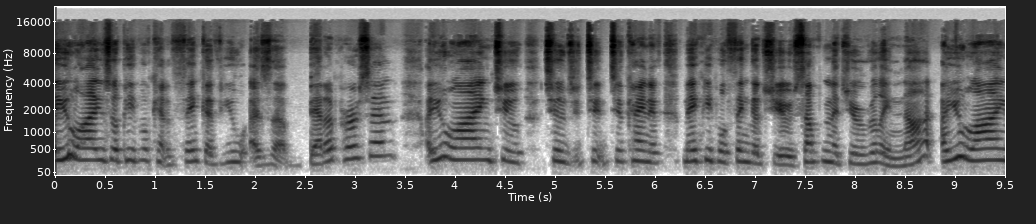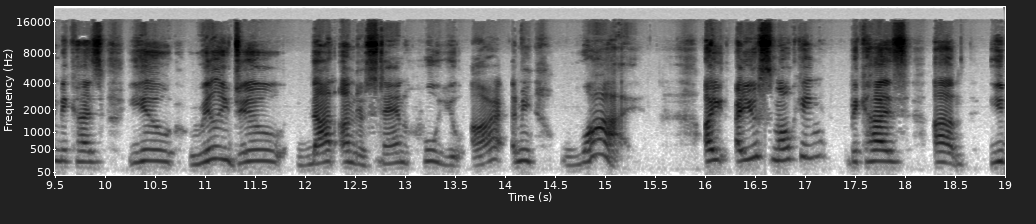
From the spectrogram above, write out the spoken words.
you lying so people can think of you as a better person? Are you lying to to to to kind of make people think that you're something that you're really not? Are you lying because you really do not understand who you are? I mean, why? Are you, are you smoking because um, you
